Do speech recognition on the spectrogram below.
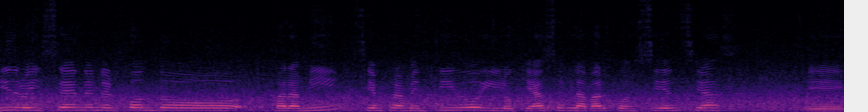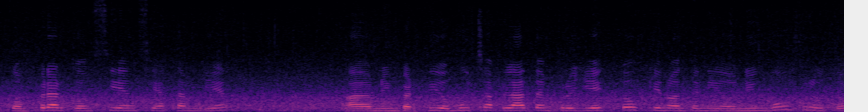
Hidroicen en el fondo para mí siempre ha mentido y lo que hace es lavar conciencias, eh, comprar conciencias también. Han invertido mucha plata en proyectos que no han tenido ningún fruto,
